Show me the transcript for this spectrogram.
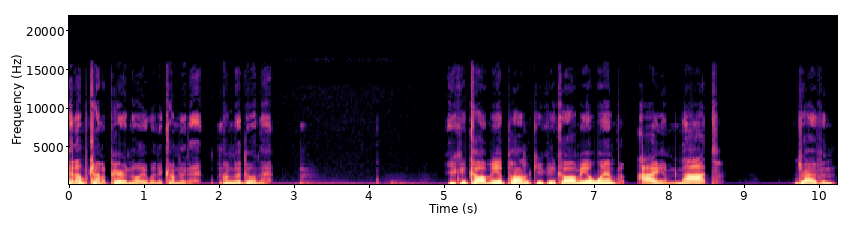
And I'm kind of paranoid when it comes to that. I'm not doing that. You can call me a punk, you can call me a wimp. I am not driving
